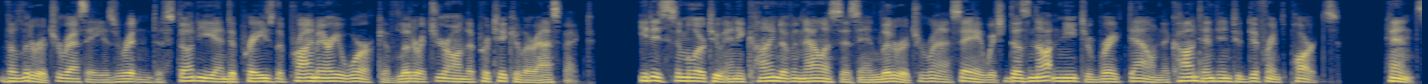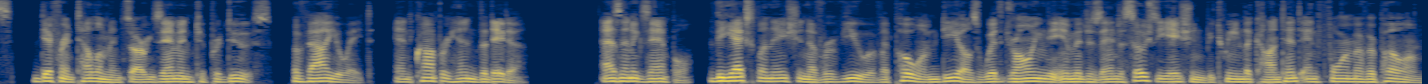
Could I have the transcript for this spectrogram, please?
The literature essay is written to study and appraise the primary work of literature on the particular aspect. It is similar to any kind of analysis and literature essay which does not need to break down the content into different parts. Hence, different elements are examined to produce, evaluate, and comprehend the data. As an example, the explanation of review of a poem deals with drawing the images and association between the content and form of a poem.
